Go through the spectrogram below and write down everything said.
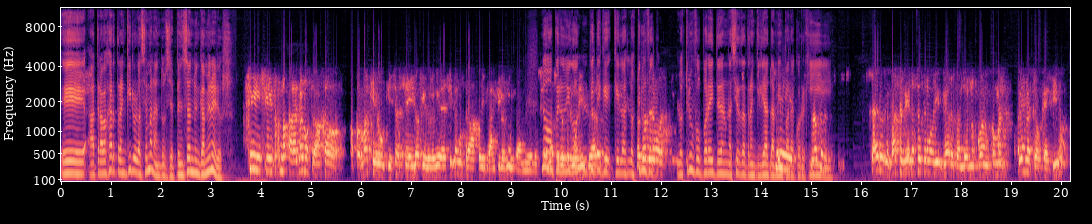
eh, a trabajar tranquilo la semana entonces, pensando en camioneros. Sí, sí, no, no, hemos trabajado, por más que quizás sea ilógico lo que voy a decir, no hemos trabajado intranquilos nunca. no, pero digo, viste que, que los, triunfos, los triunfos por ahí te dan una cierta tranquilidad también para corregir. ¿Sabes lo que pasa? Nosotros tenemos bien claro cuando nos, cuál, es nuestro objetivo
